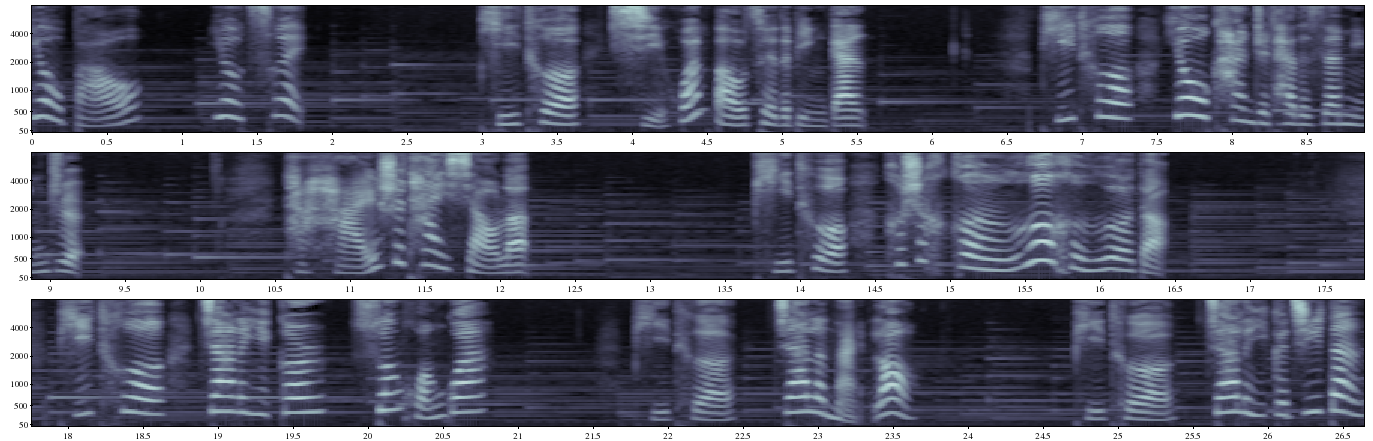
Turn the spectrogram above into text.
又薄又脆。皮特喜欢薄脆的饼干。皮特又看着他的三明治，它还是太小了。皮特可是很饿很饿的。皮特加了一根酸黄瓜。皮特。加了奶酪，皮特加了一个鸡蛋，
